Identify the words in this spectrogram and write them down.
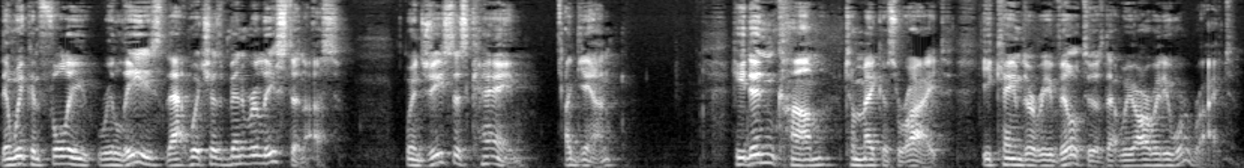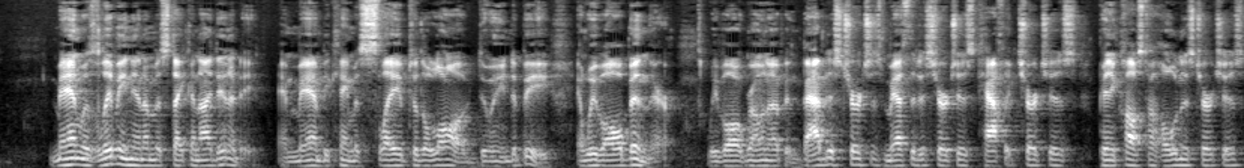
then we can fully release that which has been released in us. When Jesus came, again, he didn't come to make us right. He came to reveal to us that we already were right. Man was living in a mistaken identity, and man became a slave to the law of doing to be. And we've all been there. We've all grown up in Baptist churches, Methodist churches, Catholic churches, Pentecostal holiness churches.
